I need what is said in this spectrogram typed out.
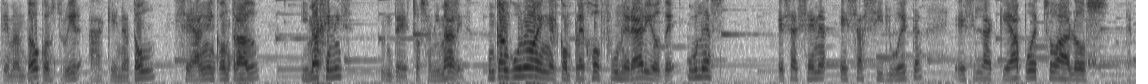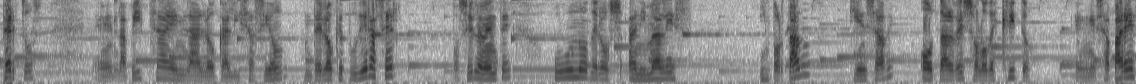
que mandó construir a Akenatón, se han encontrado imágenes de estos animales. Un canguro en el complejo funerario de Unas, esa escena, esa silueta es la que ha puesto a los expertos en la pista, en la localización de lo que pudiera ser posiblemente uno de los animales importados, quién sabe, o tal vez solo descrito en esa pared,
